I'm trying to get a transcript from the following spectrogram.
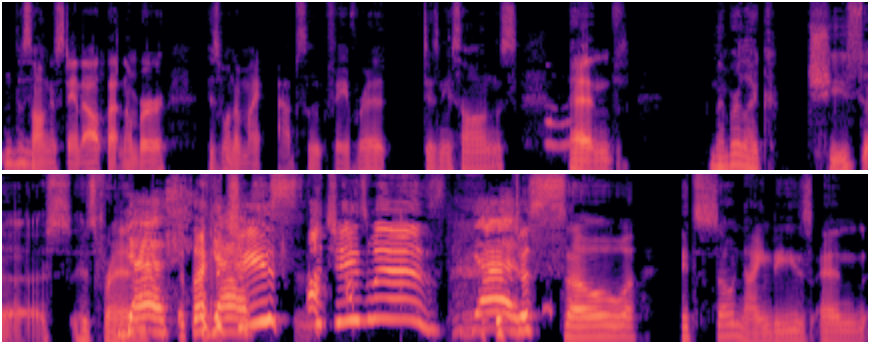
the Mhm. song is standout. That number is one of my absolute favorite Disney songs. And remember, like Jesus, his friend. Yes. It's like yes. the cheese, the cheese whiz. Yes. It's just so it's so 90s and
